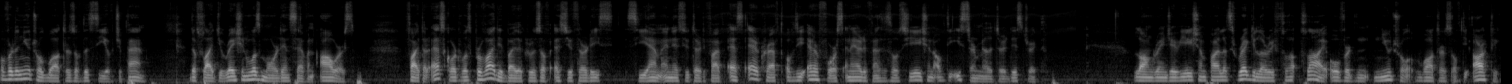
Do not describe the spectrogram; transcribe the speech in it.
over the neutral waters of the Sea of Japan. The flight duration was more than 7 hours. Fighter escort was provided by the crews of Su-30CM and Su-35S aircraft of the Air Force and Air Defense Association of the Eastern Military District. Long-range aviation pilots regularly fl fly over the neutral waters of the Arctic,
